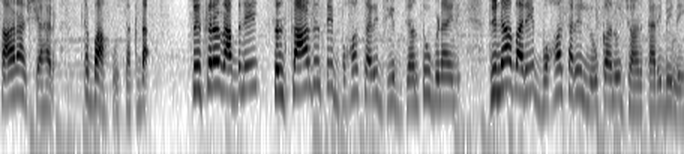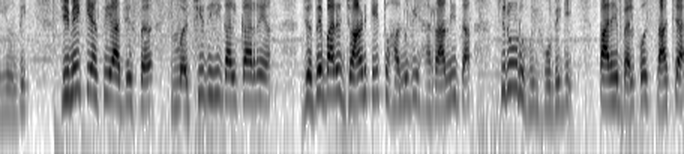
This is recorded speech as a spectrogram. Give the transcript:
ਸਾਰਾ ਸ਼ਹਿਰ ਤਬਾਹ ਹੋ ਸਕਦਾ। ਸੋ ਇਸ ਤਰ੍ਹਾਂ ਰੱਬ ਨੇ ਸੰਸਾਰ ਦੇ ਉੱਤੇ ਬਹੁਤ ਸਾਰੇ ਜੀਵ ਜੰਤੂ ਬਣਾਏ ਨੇ, ਜਿਨ੍ਹਾਂ ਬਾਰੇ ਬਹੁਤ ਸਾਰੇ ਲੋਕਾਂ ਨੂੰ ਜਾਣਕਾਰੀ ਵੀ ਨਹੀਂ ਹੁੰਦੀ। ਜਿਵੇਂ ਕਿ ਅਸੀਂ ਅੱਜ ਇਸ ਮੱਛੀ ਦੀ ਹੀ ਗੱਲ ਕਰ ਰਹੇ ਹਾਂ, ਜਿਸ ਦੇ ਬਾਰੇ ਜਾਣ ਕੇ ਤੁਹਾਨੂੰ ਵੀ ਹੈਰਾਨੀ ਤਾਂ ਜ਼ਰੂਰ ਹੋਈ ਹੋਵੇਗੀ। ਪਰ ਇਹ ਬਿਲਕੁਲ ਸੱਚ ਹੈ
